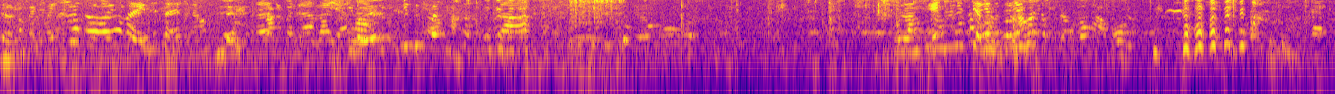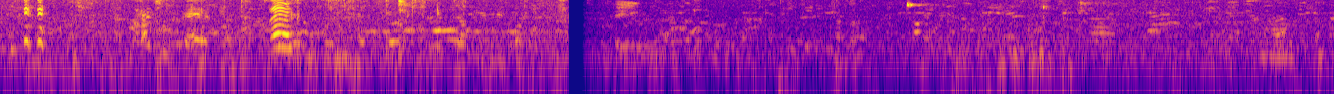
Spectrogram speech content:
Kali ini saya sedang berada di bandara ya. Kita pulang Indonesia teman-teman. Wes. Katanya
